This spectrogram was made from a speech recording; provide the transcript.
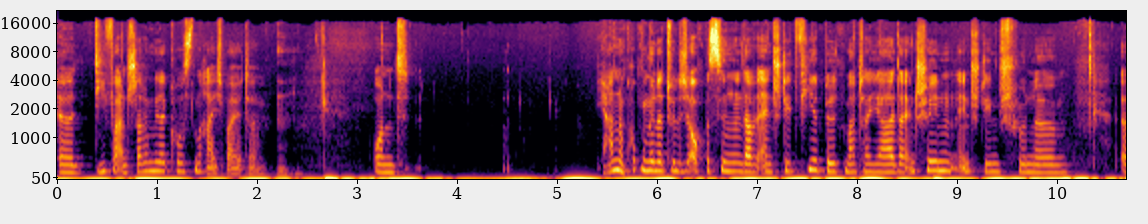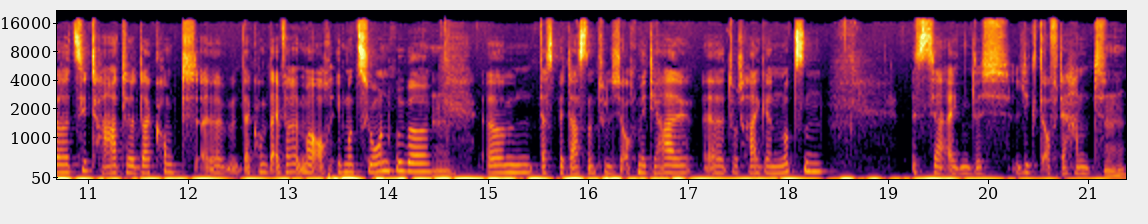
äh, die Veranstaltung mit der größten Reichweite. Mhm. Und ja, dann gucken wir natürlich auch ein bisschen, da entsteht viel Bildmaterial, da entstehen, entstehen schöne äh, Zitate, da kommt, äh, da kommt einfach immer auch Emotion rüber, mhm. ähm, dass wir das natürlich auch medial äh, total gern nutzen, ist ja eigentlich, liegt auf der Hand. Mhm.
